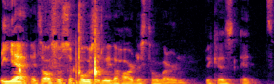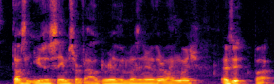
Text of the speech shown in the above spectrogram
Yeah, it's also supposedly the hardest to learn because it doesn't use the same sort of algorithm as any other language. Is it But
